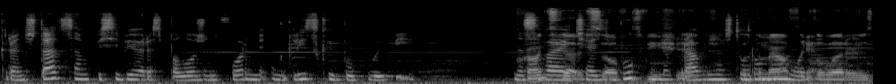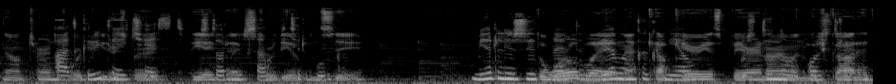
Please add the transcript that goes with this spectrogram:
Кронштадт сам по себе расположен в форме английской буквы V. Носовая часть буквы направлена в сторону моря, а открытая часть – в сторону Санкт-Петербурга. Мир лежит на этом белом, как мел, пустынном острове,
